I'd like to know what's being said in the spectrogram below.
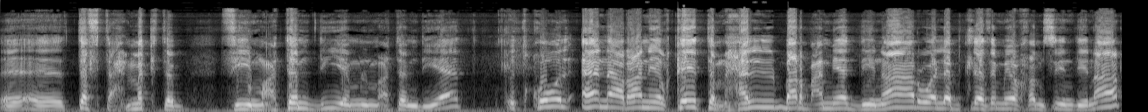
آه، آه، تفتح مكتب في معتمدية من المعتمديات تقول أنا راني لقيت محل ب 400 دينار ولا ب 350 دينار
